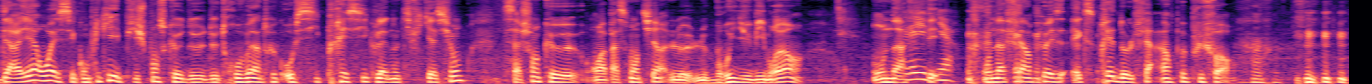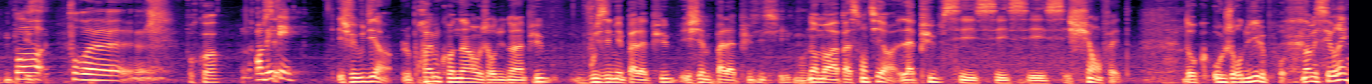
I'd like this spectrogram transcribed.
derrière, ouais, c'est compliqué. Et puis je pense que de, de trouver un truc aussi précis que la notification, sachant que on va pas se mentir, le, le bruit du vibreur, on a fait, on a fait un peu exprès de le faire un peu plus fort. Pour, pour euh, Pourquoi? embêter. Je vais vous dire, le problème qu'on a aujourd'hui dans la pub, vous aimez pas la pub, j'aime pas la pub. Si, si, moi. Non mais on va pas se mentir, la pub c'est c'est c'est c'est chiant en fait. Donc aujourd'hui le pro... non mais c'est vrai.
